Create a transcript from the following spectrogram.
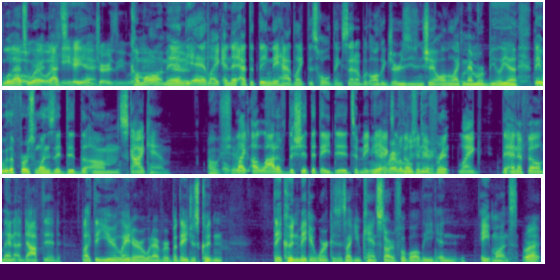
Well, that's Oh, where yo, that's he hate yeah. New Jersey. would Come be- on, man. Yeah. like and then at the thing they had like this whole thing set up with all the jerseys and shit, all the like memorabilia. They were the first ones that did the um Skycam. Oh shit! Like a lot of the shit that they did to make Yeah, the XFL different, like the NFL then adopted like the year later or whatever, but they just couldn't they couldn't make it work cuz it's like you can't start a football league in 8 months. right.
